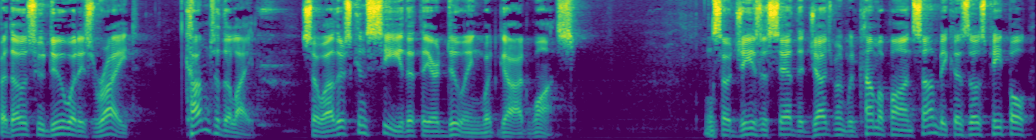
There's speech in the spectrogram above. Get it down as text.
But those who do what is right come to the light so others can see that they are doing what God wants. And so Jesus said that judgment would come upon some because those people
